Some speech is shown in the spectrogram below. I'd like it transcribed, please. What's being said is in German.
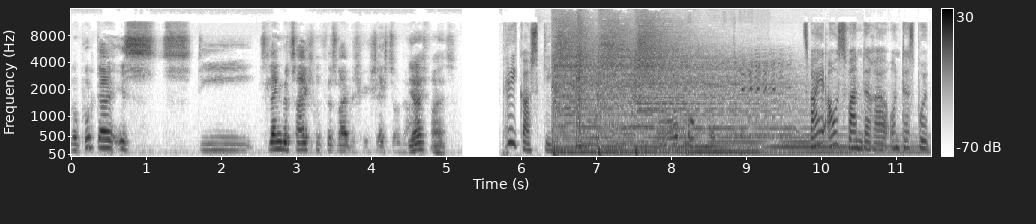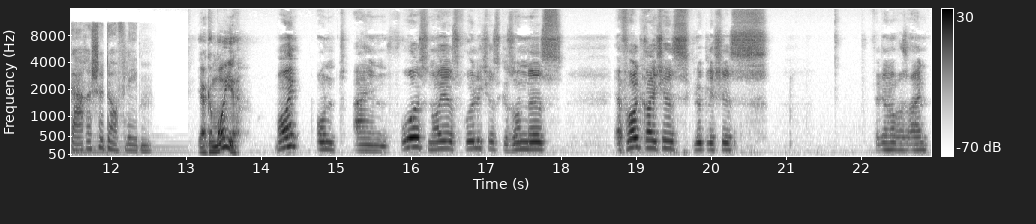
Nur Putka ist die Slangbezeichnung fürs weibliche Geschlechtsorgan. Ja, ich weiß. Krikoski. Zwei Auswanderer und das bulgarische Dorfleben. Ja, Gemäue. Moin und ein frohes, neues, fröhliches, gesundes, erfolgreiches, glückliches. Fällt dir noch was ein?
